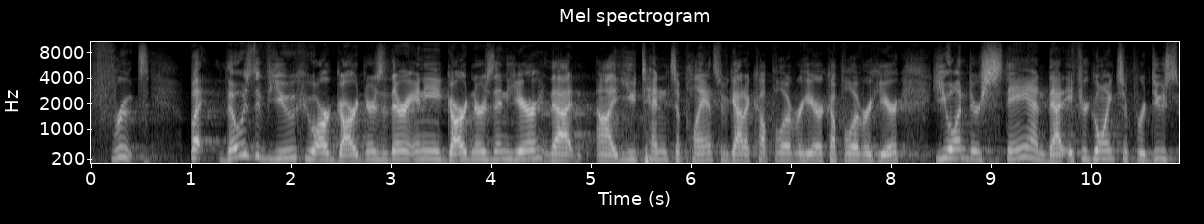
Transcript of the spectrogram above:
fruit. But those of you who are gardeners, are there any gardeners in here that uh, you tend to plants? We've got a couple over here, a couple over here. You understand that if you're going to produce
